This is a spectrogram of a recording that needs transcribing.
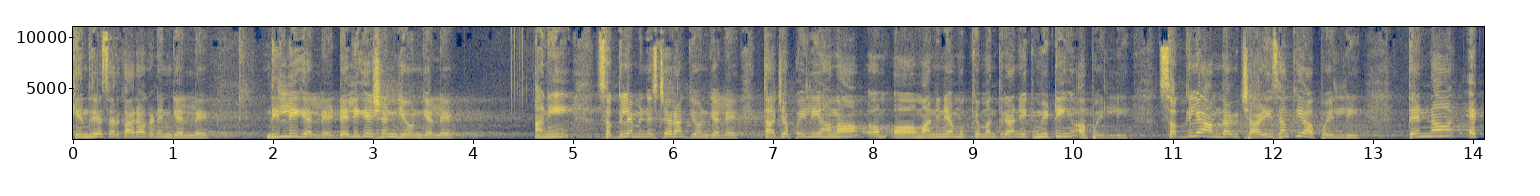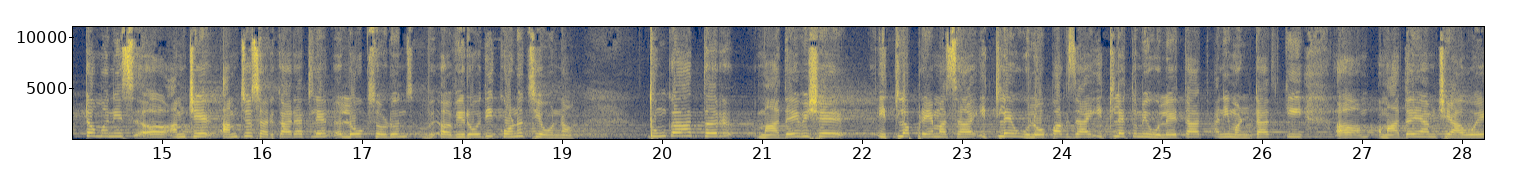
केंद्रीय सरकारा कडेन गेल्ले दिल्ली गेल्ले डेलिगेशन घेवन गेले आनी सगळे मिनिस्टरांक घेवन गेले. ताज्या पयलीं हांगा माननीय मुख्यमंत्र्यान एक मिटींग आपयल्ली. सगळे आमदार चाळीसांकूय आपयल्ली. तेन्ना एकटो मनीस आमचे आमचे सरकारांतले लोक सोडून विरोधी कोणूच येवना तुमकां तर म्हादय विशय इतलो प्रेम आसा इतलें उलोवपाक जाय इतलें तुमी उलयतात आनी म्हणटात की म्हादय आमची आवय.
